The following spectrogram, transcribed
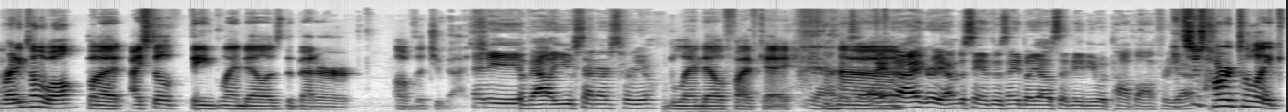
writing's on the wall, but I still think Landale is the better of the two guys. Any value centers for you? Landale 5K. Yeah. I, I agree. I'm just saying if there's anybody else that maybe would pop off for you. It's just hard to like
